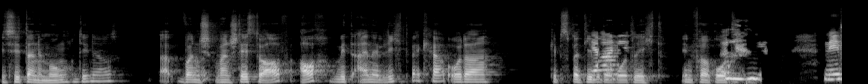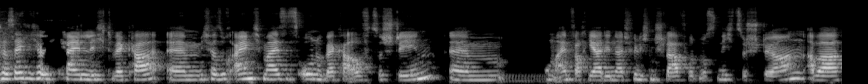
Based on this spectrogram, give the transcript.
Wie sieht deine Morgenroutine aus? Äh, wann, wann stehst du auf? Auch mit einem Lichtwecker oder gibt es bei dir ja, wieder Rotlicht, Infrarot? nee, tatsächlich habe ich keinen Lichtwecker. Ähm, ich versuche eigentlich meistens ohne Wecker aufzustehen, ähm, um einfach ja den natürlichen Schlafrhythmus nicht zu stören. Aber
